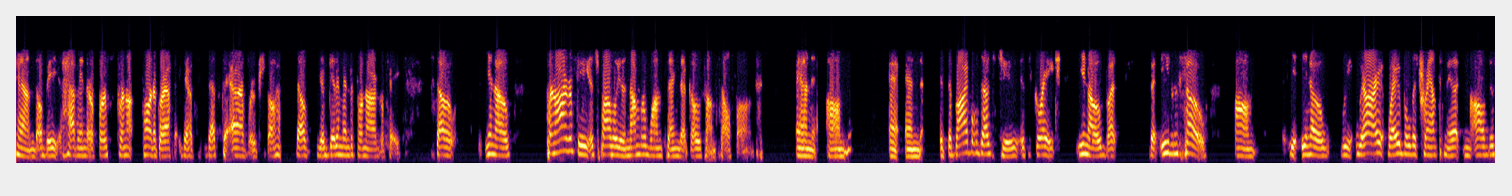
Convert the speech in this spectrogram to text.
10, they'll be having their first porno- pornographic. That's, that's the average. They'll, they'll you'll get them into pornography. So, you know, pornography is probably the number one thing that goes on cell phones. And, um, and, and if the Bible does too, it's great, you know, but, but even so, um, you, you know, we, we are we're able to transmit and all this,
